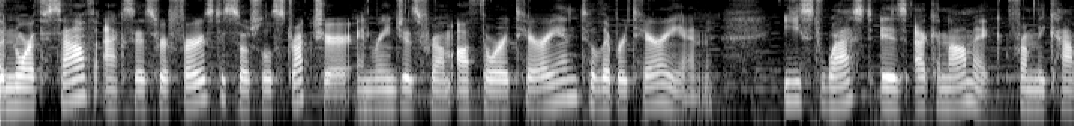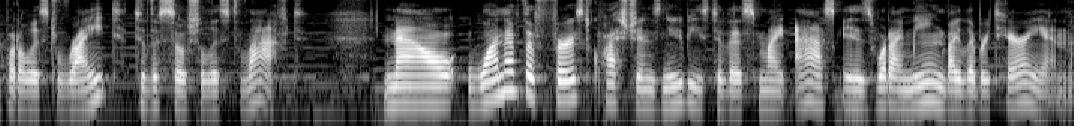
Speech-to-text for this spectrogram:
The north-south axis refers to social structure and ranges from authoritarian to libertarian. East-west is economic from the capitalist right to the socialist left. Now, one of the first questions newbies to this might ask is what I mean by libertarian.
